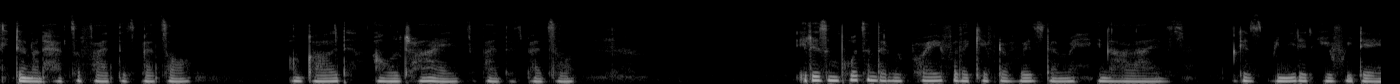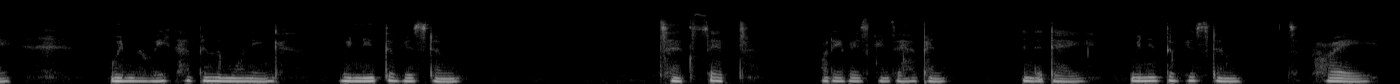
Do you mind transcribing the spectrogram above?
I do not have to fight this battle. Oh God, I will try to fight this battle. It is important that we pray for the gift of wisdom in our lives because we need it every day. When we wake up in the morning, we need the wisdom to accept whatever is going to happen in the day. We need the wisdom to pray.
